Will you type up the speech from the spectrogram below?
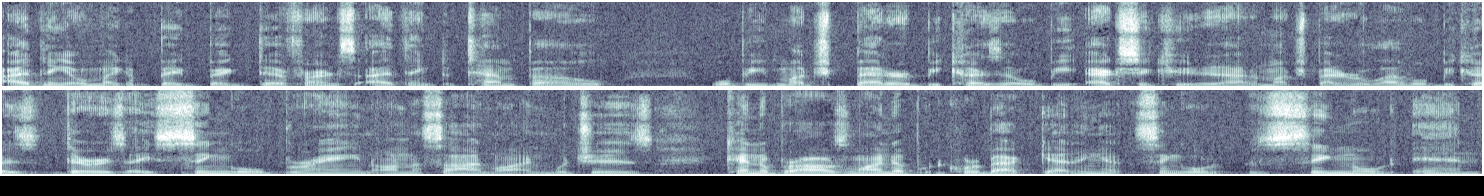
I think it will make a big, big difference. I think the tempo will be much better because it will be executed at a much better level because there is a single brain on the sideline, which is Kendall Briles lined up with the quarterback, getting it single signaled in,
